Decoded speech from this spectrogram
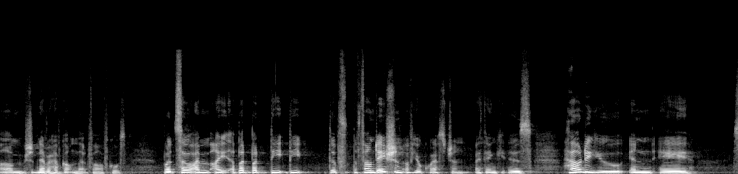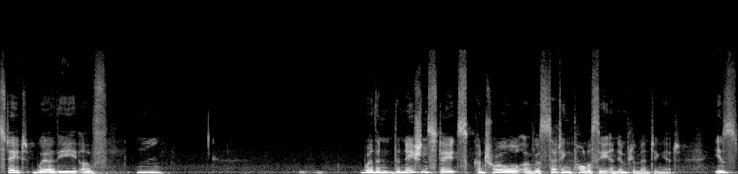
um, should never have gotten that far, of course. But so I'm, I, but but the the the, the foundation of your question, I think, is how do you, in a state where the of mm, where the, the nation state's control over setting policy and implementing it is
